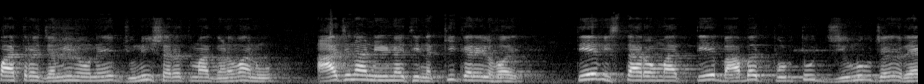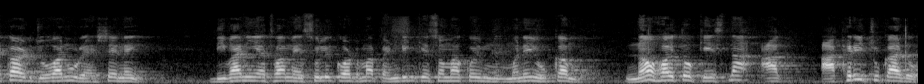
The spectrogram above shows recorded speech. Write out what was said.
પાત્ર જમીનોને જૂની શરતમાં ગણવાનું આજના નિર્ણયથી નક્કી કરેલ હોય તે વિસ્તારોમાં તે બાબત પૂરતું જૂનું રેકર્ડ જોવાનું રહેશે નહીં. દીવાની અથવા મહેસૂલી કોર્ટમાં પેન્ડિંગ કેસોમાં કોઈ મને હુકમ ન હોય તો કેસના આખરી ચુકાદો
